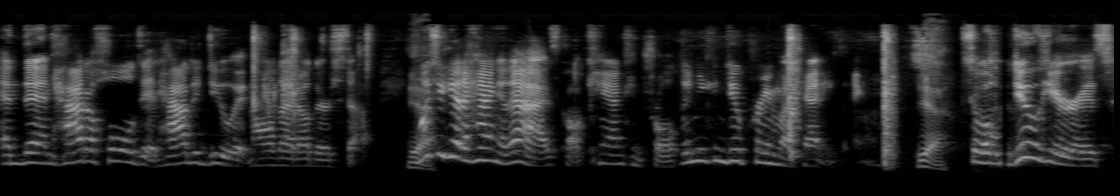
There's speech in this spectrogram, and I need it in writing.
and then how to hold it, how to do it, and all that other stuff. Yeah. Once you get a hang of that, it's called can control, then you can do pretty much anything. Yeah. So what we do here is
